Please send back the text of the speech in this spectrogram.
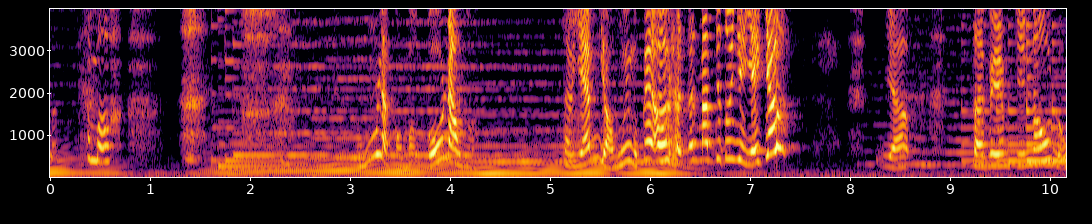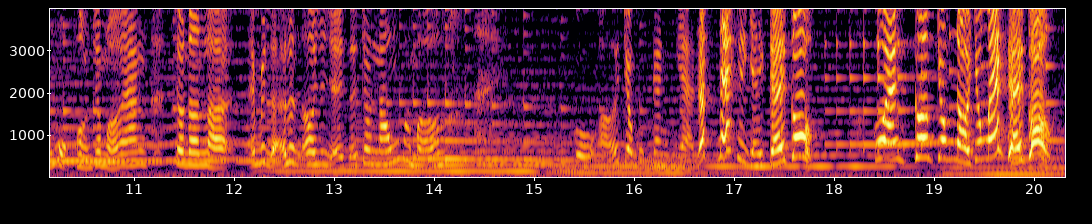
Sao sao mợ Đúng là con bần cố nông à. Sao dám dọn nguyên một cái ơ thịt anh mâm cho tôi như vậy chứ? Dạ Tại vì em chỉ nấu đủ một phần cho mợ ăn Cho nên là em mới để lên ơ như vậy để cho nóng mà mợ. Cô ở trong một căn nhà rách nát như vậy kệ cô. Cô ăn cơm trong nồi trong mát kệ cô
